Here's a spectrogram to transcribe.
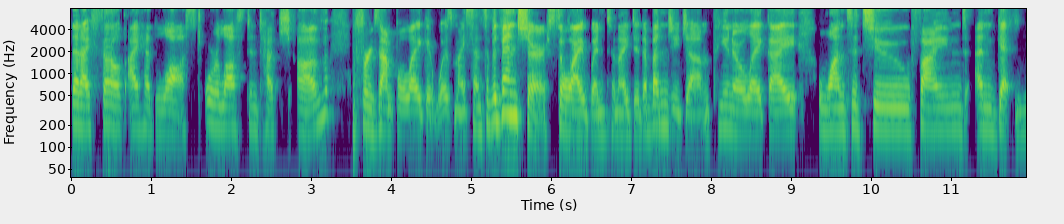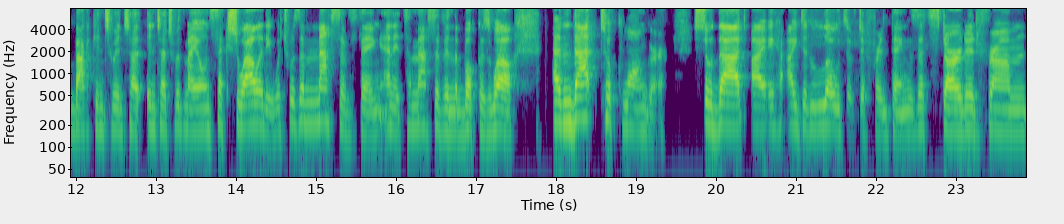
that I felt I had lost or lost in touch of. For example, like it was my sense of adventure. So I went and I did a bungee jump, you know, like I wanted to find find and get back into in, t- in touch with my own sexuality, which was a massive thing. And it's a massive in the book as well. And that took longer. So that I, I did loads of different things. It started from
